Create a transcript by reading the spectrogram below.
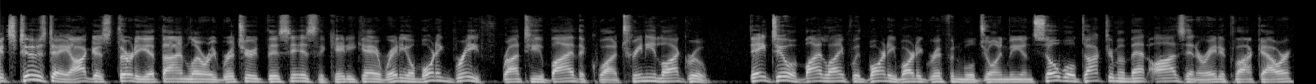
It's Tuesday, August 30th. I'm Larry Richert. This is the KDKA Radio Morning Brief brought to you by the Quattrini Law Group. Day two of My Life with Marty. Marty Griffin will join me, and so will Dr. Mehmet Oz in our 8 o'clock hour.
